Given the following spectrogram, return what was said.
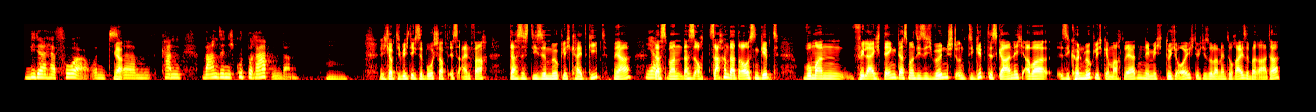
wieder hervor und ja. ähm, kann wahnsinnig gut beraten dann. Mhm. Ich glaube, die wichtigste Botschaft ist einfach, dass es diese Möglichkeit gibt, ja? ja? dass man, dass es auch Sachen da draußen gibt, wo man vielleicht denkt, dass man sie sich wünscht und die gibt es gar nicht, aber sie können möglich gemacht werden, nämlich durch euch, durch die Solamento Reiseberater.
